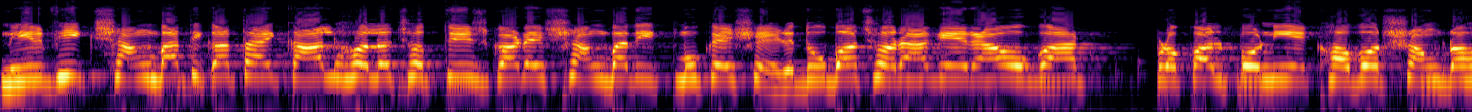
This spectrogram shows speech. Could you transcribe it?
নির্ভীক সাংবাদিকতায় কাল হলো ছত্তিশগড়ের সাংবাদিক মুকেশের। দু বছর আগে রাওঘাট প্রকল্প নিয়ে খবর সংগ্রহ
